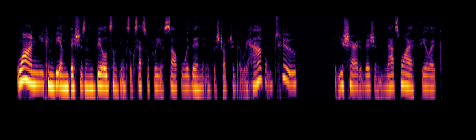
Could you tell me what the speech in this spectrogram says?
one, you can be ambitious and build something successful for yourself within the infrastructure that we have. And two, that you share the vision. And that's why I feel like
